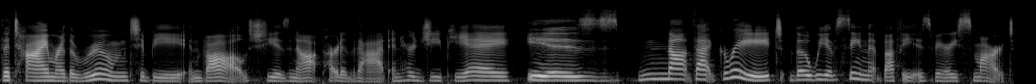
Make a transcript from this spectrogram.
the time or the room to be involved. She is not part of that, and her GPA is not that great, though we have seen that Buffy is very smart.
